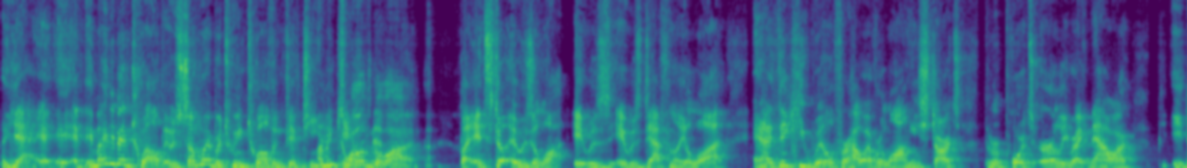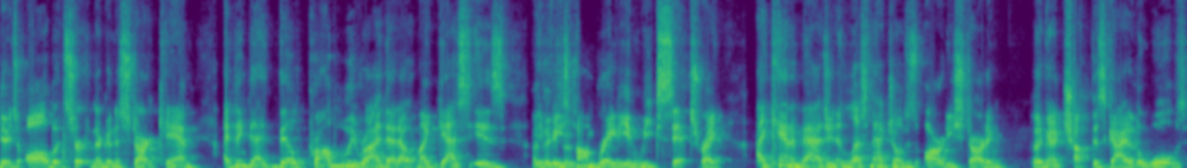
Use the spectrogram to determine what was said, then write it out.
Yeah, it, it, it might have been twelve. It was somewhere between twelve and fifteen. I mean, can't 12's a lot. But it's still it was a lot. It was it was definitely a lot, and I think he will for however long he starts. The reports early right now are there's all but certain they're going to start Cam. I think that they'll probably ride that out. My guess is I they face so. Tom Brady in Week Six, right? I can't imagine unless Mac Jones is already starting, they're going to chuck this guy to the wolves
